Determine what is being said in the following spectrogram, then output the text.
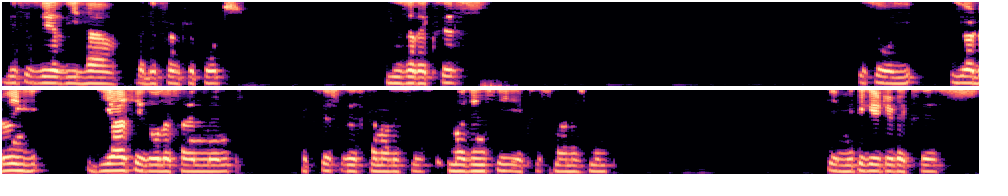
This is where we have the different reports. User access so you are doing GRC role assignment access risk analysis emergency access management okay, mitigated access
